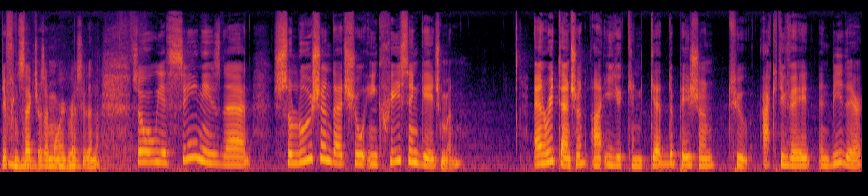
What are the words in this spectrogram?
different mm-hmm. sectors are more mm-hmm. aggressive than that. So what we have seen is that solutions that show increased engagement and retention, i.e., you can get the patient to activate and be there,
